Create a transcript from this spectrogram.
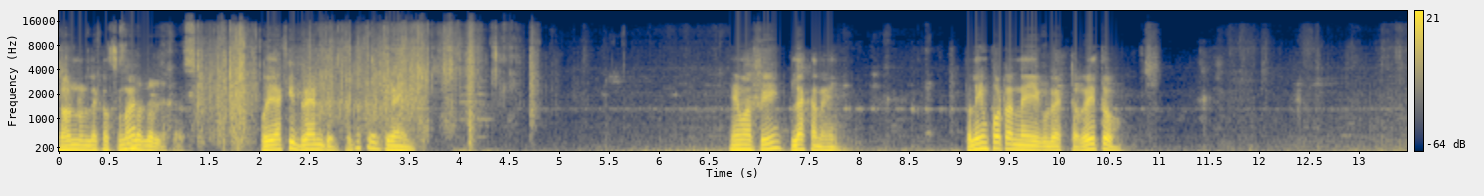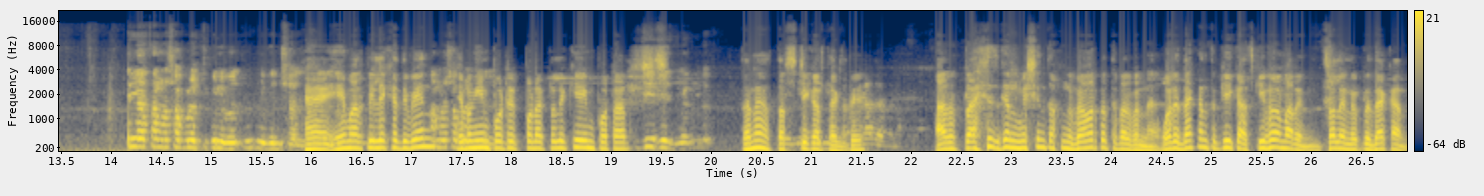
লন্ডন লেখা আছে না? লন্ডন লেখা আছে। ওই একই ব্র্যান্ডের এটা তো ব্র্যান্ড এমআরপি লেখা নেই। তাহলে ইম্পর্টেন্ট নেই এগুলো একটা এই তো। এরিয়াতে আমরা সবগুলো টিপে নিব নিব ইনশাআল্লাহ। হ্যাঁ এমআরপি লিখে দিবেন এবং। ইম্পোর্টেড প্রোডাক্ট হলে কি ইম্পোর্টার জি জি জি, এগুলো- তাই না? তার স্টিকার থাকবে। আর প্রাইস গান মেশিন তো আপনি ব্যবহার করতে পারবেন না। ওরে দেখান তো কি কাজ কীভাবে মারেন? চলেন ওকে দেখান।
